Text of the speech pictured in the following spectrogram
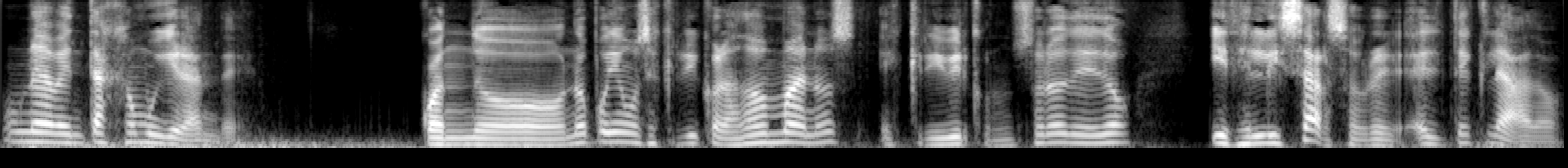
una ventaja muy grande. Cuando no podíamos escribir con las dos manos, escribir con un solo dedo y deslizar sobre el teclado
